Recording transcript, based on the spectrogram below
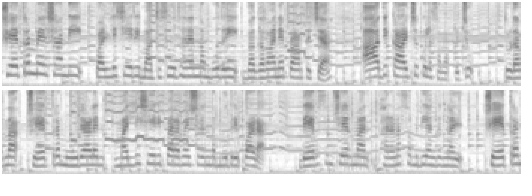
ക്ഷേത്രം മേൽശാന്തി പള്ളിശ്ശേരി മധുസൂദനൻ നമ്പൂതിരി ഭഗവാനെ പ്രാർത്ഥിച്ച് ആദ്യ കാഴ്ചക്കുല സമർപ്പിച്ചു. തുടർന്ന് ക്ഷേത്ര മൂരാളൻ മല്ലിശ്ശേരി പരമേശ്വരൻ നമ്പൂതിരിപ്പാട് ദേവസ്വം ചെയർമാൻ ഭരണസമിതി അംഗങ്ങൾ ക്ഷേത്രം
